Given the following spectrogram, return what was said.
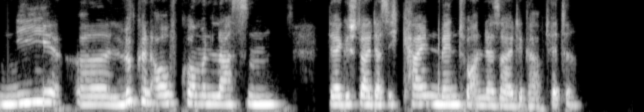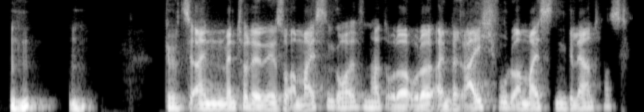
nie äh, Lücken aufkommen lassen, der Gestalt, dass ich keinen Mentor an der Seite gehabt hätte. Mhm. Mhm. Gibt es einen Mentor, der dir so am meisten geholfen hat oder, oder einen Bereich, wo du am meisten gelernt hast?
